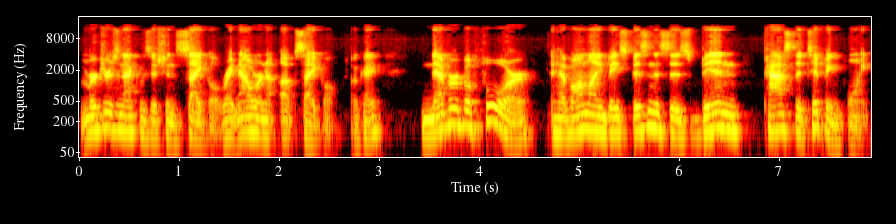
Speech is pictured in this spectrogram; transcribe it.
mergers and acquisitions cycle. Right now we're in an up cycle. Okay, never before have online based businesses been past the tipping point,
